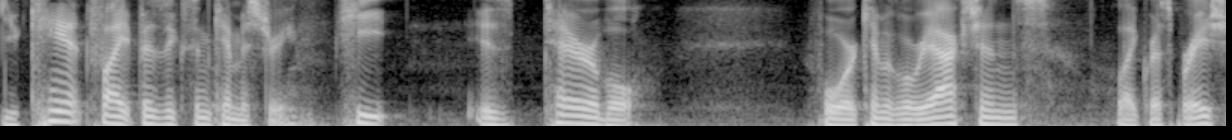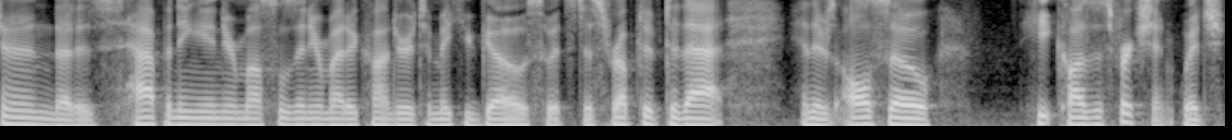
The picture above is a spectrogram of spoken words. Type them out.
you can't fight physics and chemistry. Heat is terrible for chemical reactions like respiration that is happening in your muscles and your mitochondria to make you go. So it's disruptive to that. And there's also heat causes friction, which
